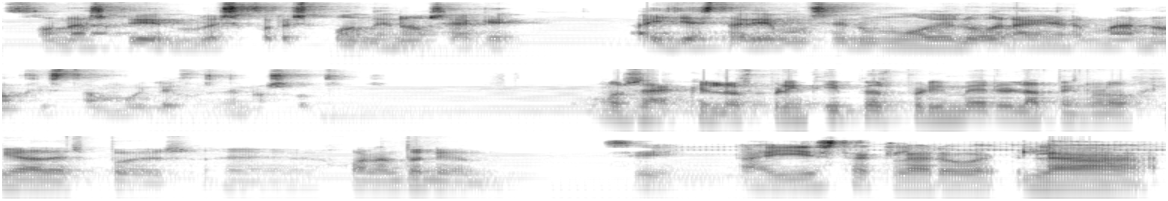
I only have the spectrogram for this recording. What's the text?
zonas que no les corresponden, ¿no? O sea que ahí ya estaríamos en un modelo gran hermano que está muy lejos de nosotros. O sea, que los principios primero y la tecnología después. Eh, Juan Antonio. Sí, ahí está claro. La,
